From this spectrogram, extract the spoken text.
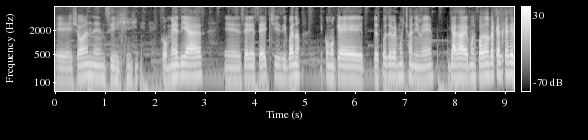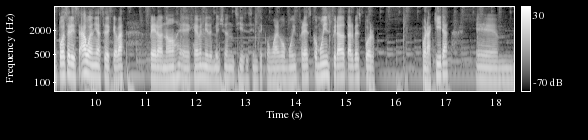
eh, shonen, si comedias, eh, series hechis y bueno, como que después de ver mucho anime, ya sabemos, podemos ver casi casi el póster y dices, ah, bueno, ya sé de qué va. Pero no, eh, Heavenly Delusion sí se siente como algo muy fresco, muy inspirado tal vez por, por Akira. Em,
